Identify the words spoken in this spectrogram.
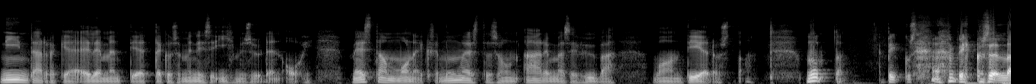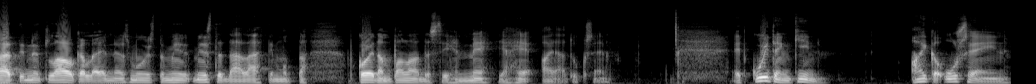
niin tärkeä elementti, ettäkö se menisi ihmisyyden ohi. Meistä on moneksi. Mun mielestä se on äärimmäisen hyvä vaan tiedostaa. Mutta pikkusen, pikkusen lähti nyt laukalle, en edes muista mistä tämä lähti, mutta koitan palata siihen me ja he ajatukseen. Et kuitenkin aika usein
